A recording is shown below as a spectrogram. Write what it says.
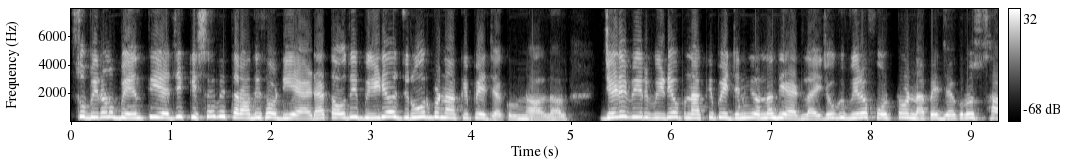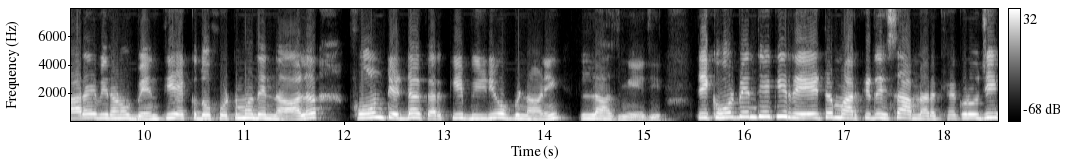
ਸੋ ਵੀਰਾਂ ਨੂੰ ਬੇਨਤੀ ਹੈ ਜੀ, ਕਿਸੇ ਵੀ ਤਰ੍ਹਾਂ ਦੀ ਤੁਹਾਡੀ ਐਡ ਹੈ ਤਾਂ ਉਹਦੀ ਵੀਡੀਓ ਜ਼ਰੂਰ ਬਣਾ ਕੇ ਭੇਜਿਆ ਕਰੋ ਨਾਲ ਨਾਲ ਜਿਹੜੇ ਵੀਰ ਵੀਡੀਓ ਬਣਾ ਕੇ ਭੇਜਣਗੇ, ਉਹਨਾਂ ਦੀ ਐਡ ਲਾਈ ਜਾਊਗੀ। ਵੀਰੋ ਫੋਟੋ ਨਾ ਭੇਜਿਆ ਕਰੋ। ਸਾਰੇ ਵੀਰਾਂ ਨੂੰ ਬੇਨਤੀ ਹੈ ਇੱਕ ਦੋ ਫੋਟੋਆਂ ਦੇ ਨਾਲ ਫੋਨ ਟੇਡਾ ਕਰਕੇ ਵੀਡੀਓ ਬਣਾਣੀ ਲਾਜ਼ਮੀ ਹੈ ਜੀ। ਤੇ ਇੱਕ ਹੋਰ ਬੇਨਤੀ ਹੈ ਕਿ ਰੇਟ ਮਾਰਕੀਟ ਦੇ ਹਿਸਾਬ ਨਾਲ ਰੱਖਿਆ ਕਰੋ ਜੀ।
